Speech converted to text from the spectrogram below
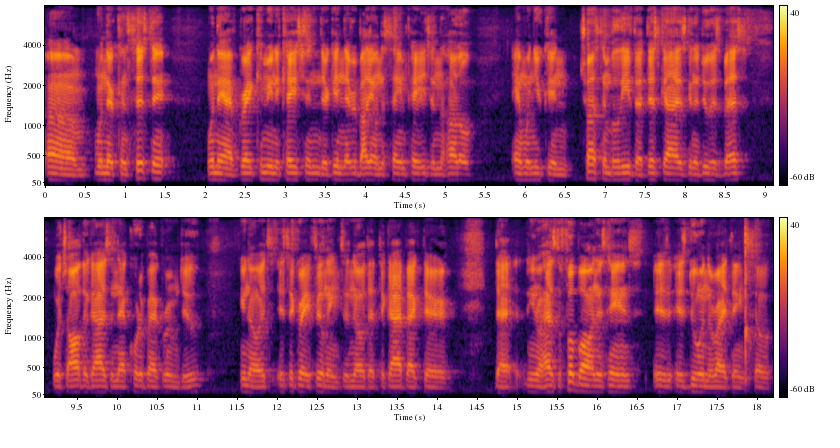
um, when they're consistent, when they have great communication, they're getting everybody on the same page in the huddle, and when you can trust and believe that this guy is going to do his best, which all the guys in that quarterback room do. You know, it's it's a great feeling to know that the guy back there that you know has the football in his hands is, is doing the right thing. So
